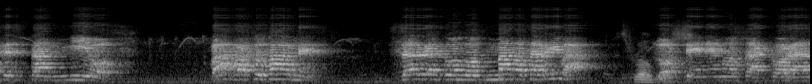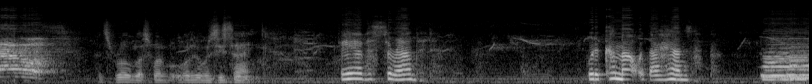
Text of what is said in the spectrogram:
corazones están míos. Baja sus armas, salgan con las manos arriba. Los tenemos acorralados. It's Robles. What, what was he saying? They have us surrounded. We're to come out with our hands up.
